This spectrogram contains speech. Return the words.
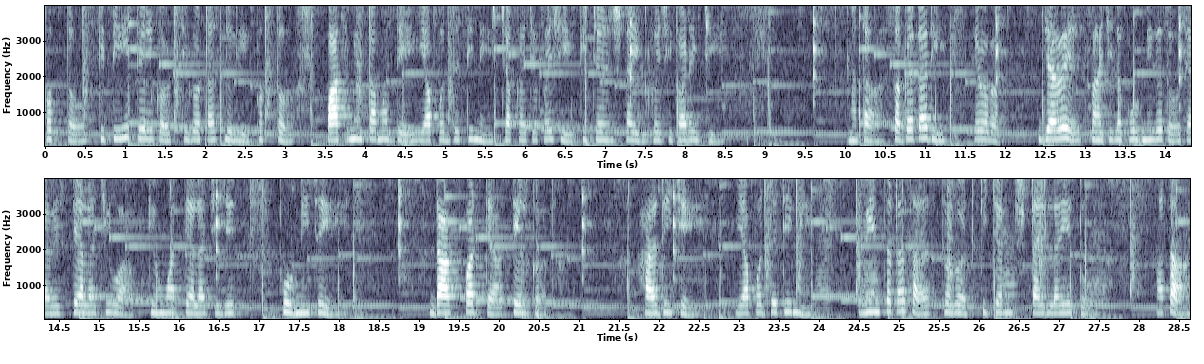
फक्त कितीही तेलकट चिकट असलेली फक्त पाच मिनटामध्ये या पद्धतीने चकाचक अशी किचन स्टाईल कशी काढायची? आता सगळ्यात आधी हे बघा ज्यावेळेस भाजीला फोडणी देतो त्यावेळेस तेलाची वाफ किंवा तेलाचे जे फोडणीचे डाग पडत्या तेलकट. हळदीचे या पद्धतीने मेन चटासा थगट किचन स्टाईलला येतो. आता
